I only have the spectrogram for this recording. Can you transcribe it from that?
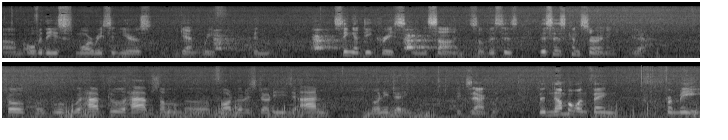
um, over these more recent years, again, we've been seeing a decrease in the sign. So this is this is concerning. Yeah. So uh, we- we have to have some uh, further studies and monitoring. Exactly. The number one thing for me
